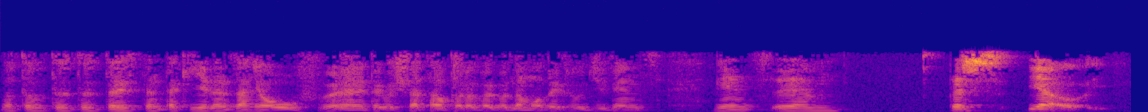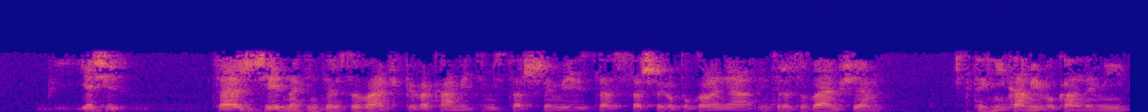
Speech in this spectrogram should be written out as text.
No to, to, to, jest ten taki jeden z aniołów e, tego świata operowego dla młodych ludzi, więc, więc ym, też ja, ja się całe życie jednak interesowałem śpiewakami, tymi starszymi, z starszego pokolenia. Interesowałem się technikami wokalnymi,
